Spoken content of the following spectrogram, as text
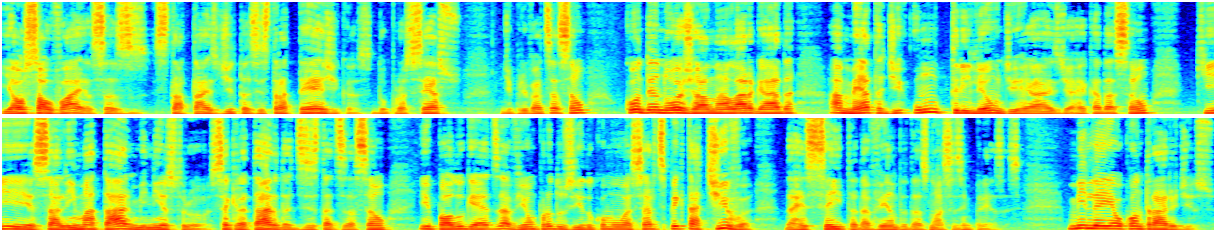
E ao salvar essas estatais ditas estratégicas do processo de privatização, condenou já na largada a meta de um trilhão de reais de arrecadação que Salim Matar, ministro secretário da desestatização, e Paulo Guedes haviam produzido como uma certa expectativa da receita da venda das nossas empresas. Milley é o contrário disso.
